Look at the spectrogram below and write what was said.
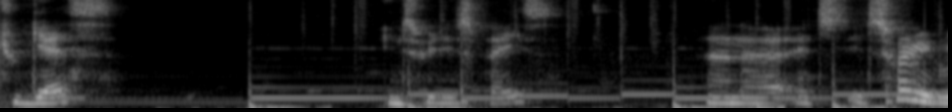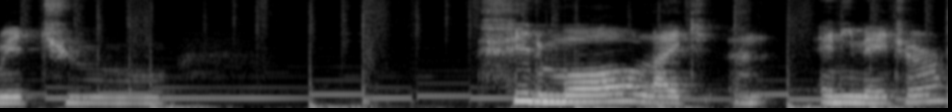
to guess in 3D space, and uh, it's it's very great to feel more like an animator.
